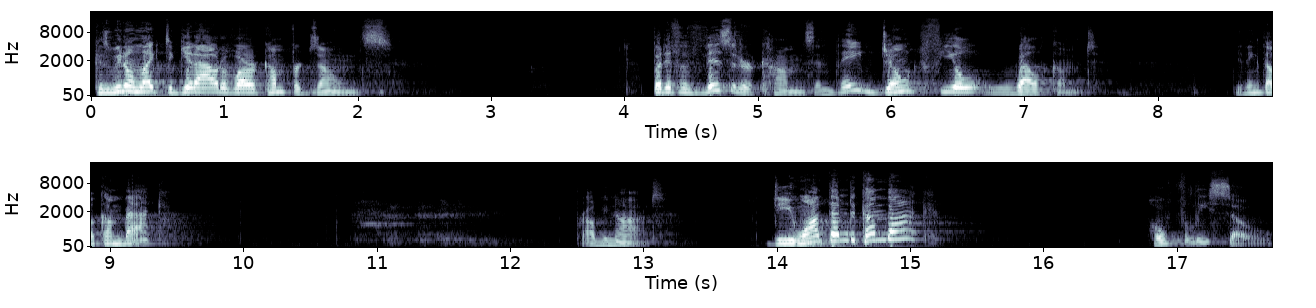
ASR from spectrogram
Because we don't like to get out of our comfort zones. But if a visitor comes and they don't feel welcomed, do you think they'll come back? Probably not. Do you want them to come back? Hopefully so.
